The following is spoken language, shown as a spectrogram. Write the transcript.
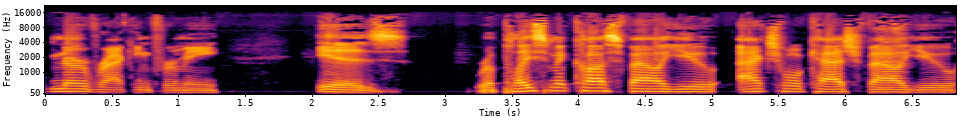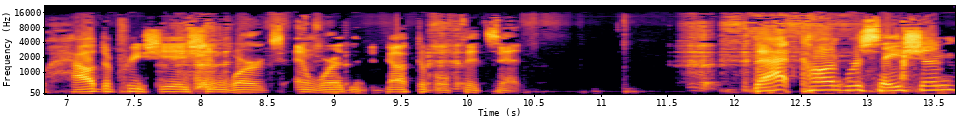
nerve wracking for me, is replacement cost value, actual cash value, how depreciation works, and where the deductible fits in. That conversation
